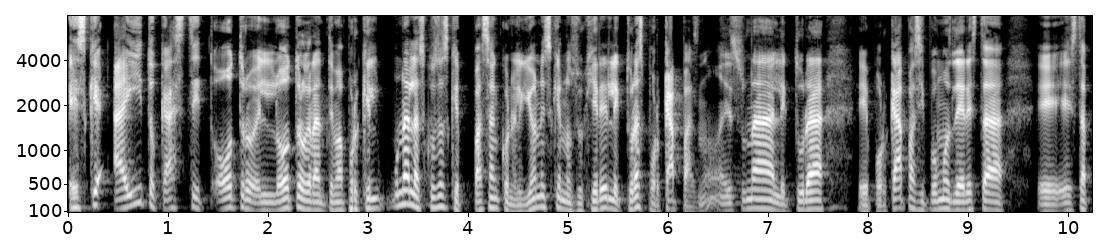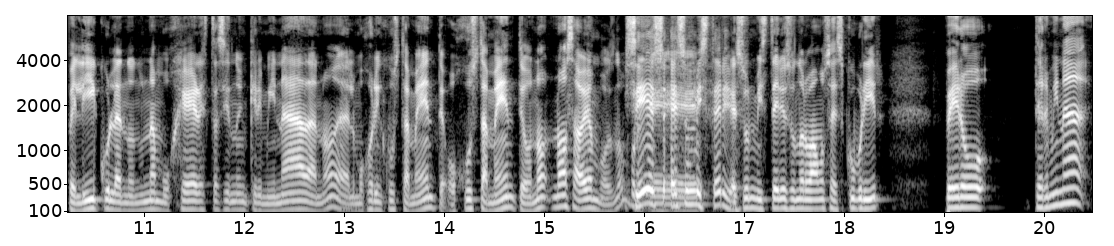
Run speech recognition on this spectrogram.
Es que ahí tocaste otro, el otro gran tema, porque una de las cosas que pasan con el guion es que nos sugiere lecturas por capas, ¿no? Es una lectura eh, por capas y podemos leer esta, eh, esta película en donde una mujer está siendo incriminada, ¿no? A lo mejor injustamente o justamente o no, no sabemos, ¿no? sí, es, es un misterio. Es un misterio, eso no lo vamos a descubrir, pero termina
